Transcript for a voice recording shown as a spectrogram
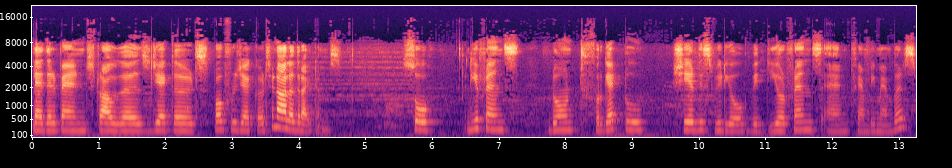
leather pants trousers jackets puffer jackets and all other items. So dear friends don't forget to share this video with your friends and family members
